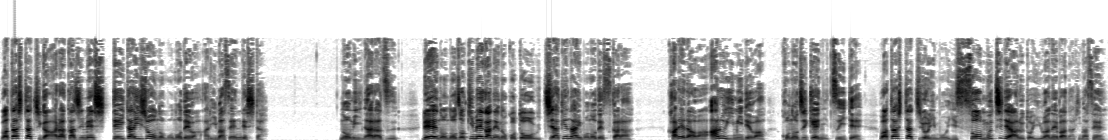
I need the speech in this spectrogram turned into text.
私たちがあらかじめ知っていた以上のものではありませんでした。のみならず、例の覗き眼鏡のことを打ち明けないものですから、彼らはある意味ではこの事件について私たちよりも一層無知であると言わねばなりません。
